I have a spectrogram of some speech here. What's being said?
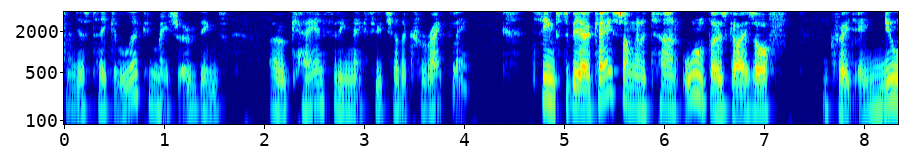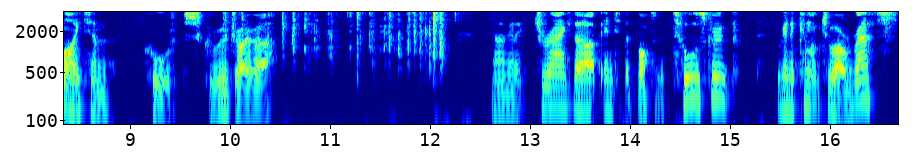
and just take a look and make sure everything's okay and fitting next to each other correctly. Seems to be okay, so I'm going to turn all of those guys off and create a new item called screwdriver. Now I'm going to drag that up into the bottom tools group. We're going to come up to our refs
